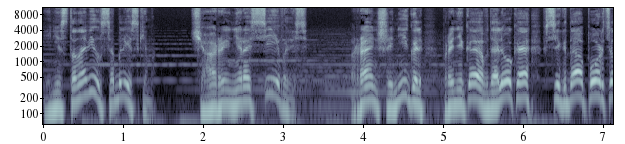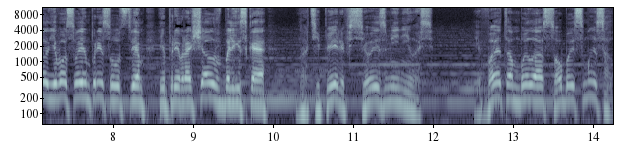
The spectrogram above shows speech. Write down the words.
и не становился близким. Чары не рассеивались. Раньше Ниголь, проникая в далекое, всегда портил его своим присутствием и превращал в близкое, но теперь все изменилось. И в этом был особый смысл.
